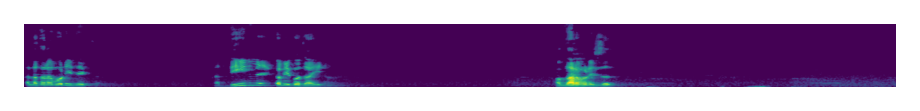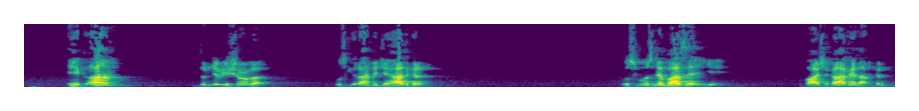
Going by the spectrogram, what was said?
اللہ تعالیٰ وہ نہیں دیکھتا۔ دین میں کمی کوتا ہی نہ اللہ رب العزت ایک اہم دنیاوی شعبہ اس کی راہ میں جہاد کر اس میں اس نے واضح یہ باشگاف اعلان کر دیا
